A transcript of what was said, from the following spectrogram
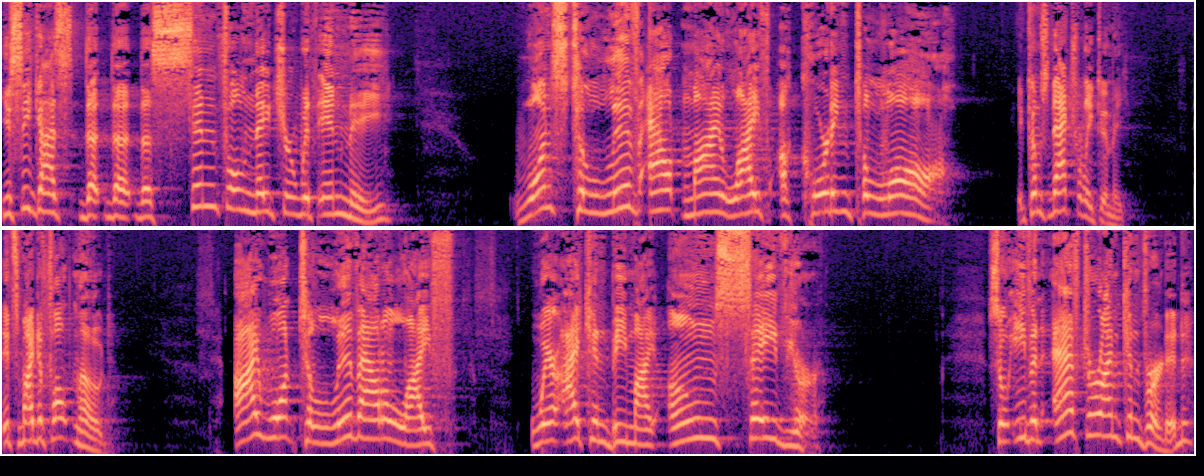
you see, guys, the, the, the sinful nature within me wants to live out my life according to law. It comes naturally to me. It's my default mode. I want to live out a life where I can be my own savior. So even after I'm converted,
